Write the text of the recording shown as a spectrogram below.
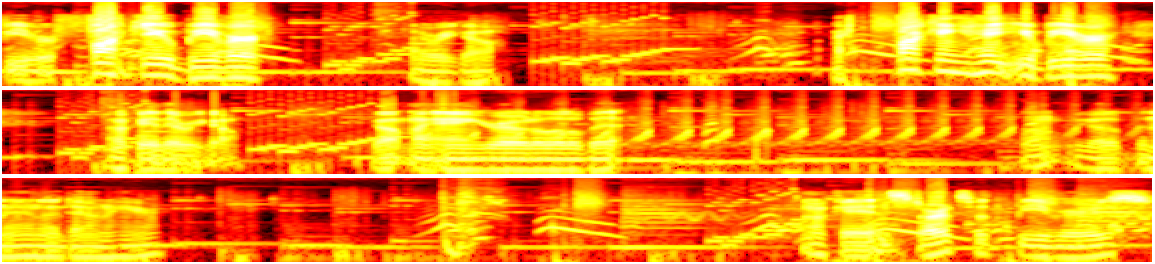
beaver. Fuck you, beaver! There we go. I fucking hate you, beaver! Okay, there we go. Got my anger out a little bit. Oh, we got a banana down here. Okay, it starts with beavers.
